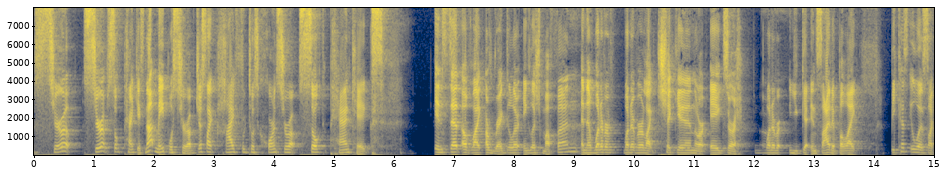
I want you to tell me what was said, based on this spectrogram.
syrup syrup soaked pancakes, not maple syrup, just like high fructose corn syrup soaked pancakes. Instead of like a regular English muffin, and then whatever whatever like chicken or eggs or whatever you get inside it, but like because it was like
